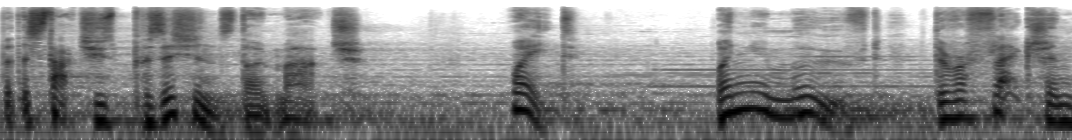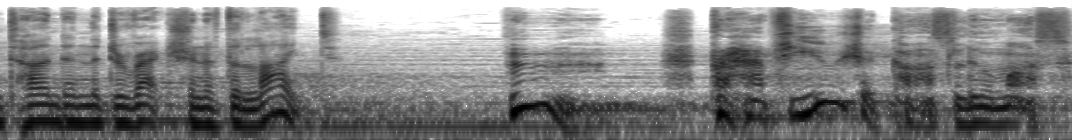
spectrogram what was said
but the statue's positions don't match. Wait. When you moved, the reflection turned in the direction of the light. Hmm. Perhaps you should cast Lumos.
